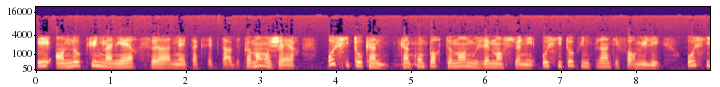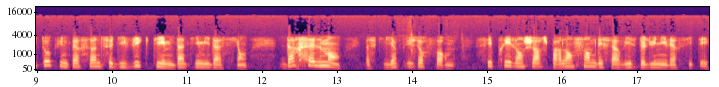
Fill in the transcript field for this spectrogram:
et en aucune manière cela n'est acceptable. Comment on gère? Aussitôt qu'un comportement nous est mentionné, aussitôt qu'une plainte est formulée, aussitôt qu'une personne se dit victime d'intimidation, d'harcèlement, parce qu'il y a plusieurs formes, c'est prise en charge par l'ensemble des services de l'université.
